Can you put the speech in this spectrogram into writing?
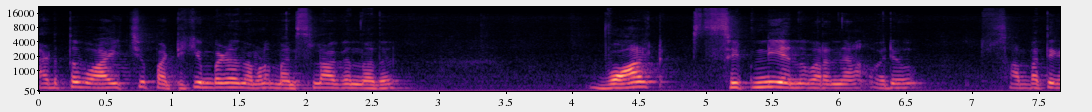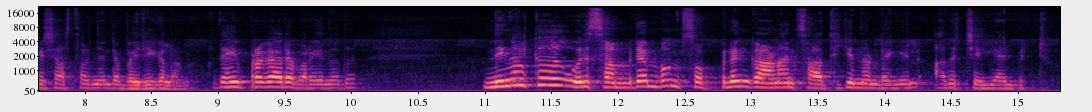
അടുത്ത് വായിച്ച് പഠിക്കുമ്പോൾ നമ്മൾ മനസ്സിലാകുന്നത് വാൾട്ട് സിഡ്നി എന്ന് പറഞ്ഞ ഒരു സാമ്പത്തിക ശാസ്ത്രജ്ഞന്റെ വരികളാണ്. അദ്ദേഹം ഇപ്രകാരം പറയുന്നത് നിങ്ങൾക്ക് ഒരു സംരംഭം സ്വപ്നം കാണാൻ സാധിക്കുന്നുണ്ടെങ്കിൽ അത് ചെയ്യാൻ പറ്റും.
